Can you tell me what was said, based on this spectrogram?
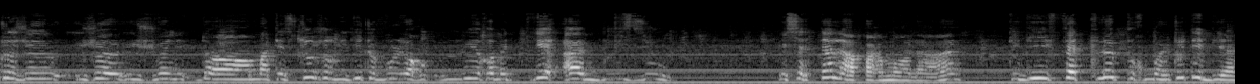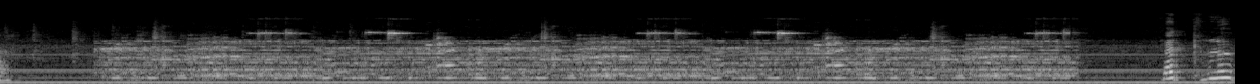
Donc, je, je, je, dans ma question, je lui dis que vous lui remettiez un bisou. Et c'est elle, apparemment, là, hein, qui dit « Faites-le pour moi, tout est bien. » Faites-le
